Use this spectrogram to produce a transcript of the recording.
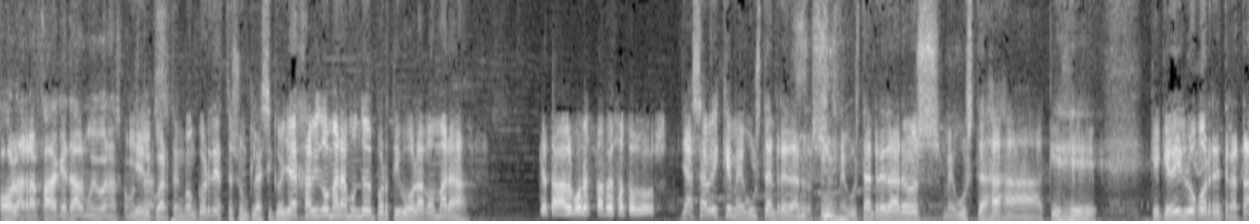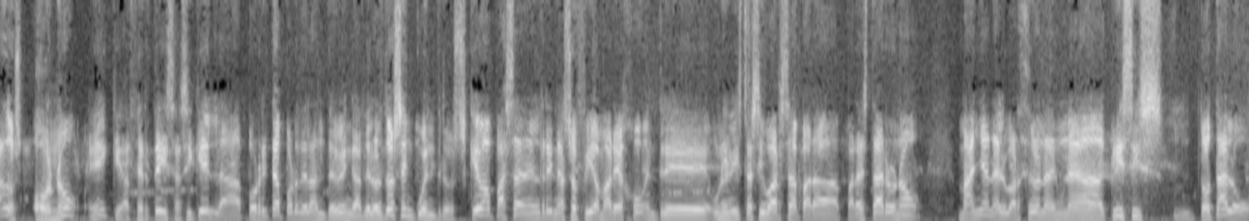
Hola Rafa, ¿qué tal? Muy buenas, ¿cómo Y el estás? cuarto en Concordia, esto es un clásico ya. Javi Gómara, Mundo Deportivo. Hola Gómara. ¿Qué tal? Buenas tardes a todos. Ya sabéis que me gusta enredaros. Me gusta enredaros, me gusta que, que quedéis luego retratados. O no, ¿eh? que acertéis. Así que la porrita por delante. Venga, de los dos encuentros, ¿qué va a pasar en el Reina Sofía Marejo entre Unionistas y Barça para, para estar o no mañana el Barcelona en una crisis total o,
